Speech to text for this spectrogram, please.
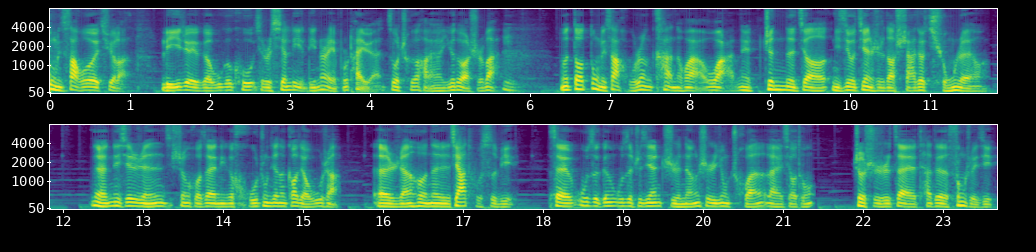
洞里萨湖我也去了，离这个吴哥窟就是暹粒，离那儿也不是太远，坐车好像一个多小时吧。嗯。那么到洞里萨湖上看的话，哇，那真的叫你就见识到啥叫穷人啊！那那些人生活在那个湖中间的高脚屋上，呃，然后那家徒四壁，在屋子跟屋子之间只能是用船来交通。这是在它的丰水季，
